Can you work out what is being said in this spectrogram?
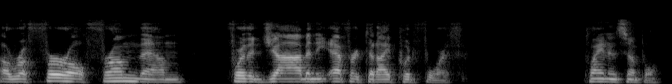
a referral from them for the job and the effort that I put forth plain and simple.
